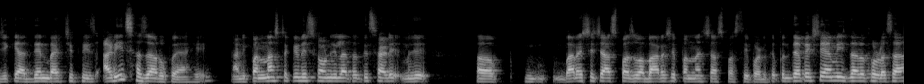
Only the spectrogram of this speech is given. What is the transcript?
जी की अध्ययन बॅचची फीज अडीच हजार रुपये आहे आणि पन्नास टक्के डिस्काउंट दिला तर ती साडे म्हणजे बाराशेच्या आसपास वा बाराशे पन्नासच्या आसपास ती पडते. पण त्यापेक्षा आम्ही जरा थोडासा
